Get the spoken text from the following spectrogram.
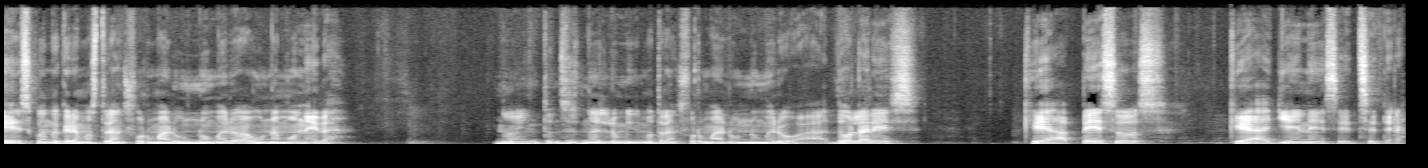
es cuando queremos transformar un número a una moneda. ¿No? Entonces no es lo mismo transformar un número a dólares que a pesos, que a yenes, etc.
